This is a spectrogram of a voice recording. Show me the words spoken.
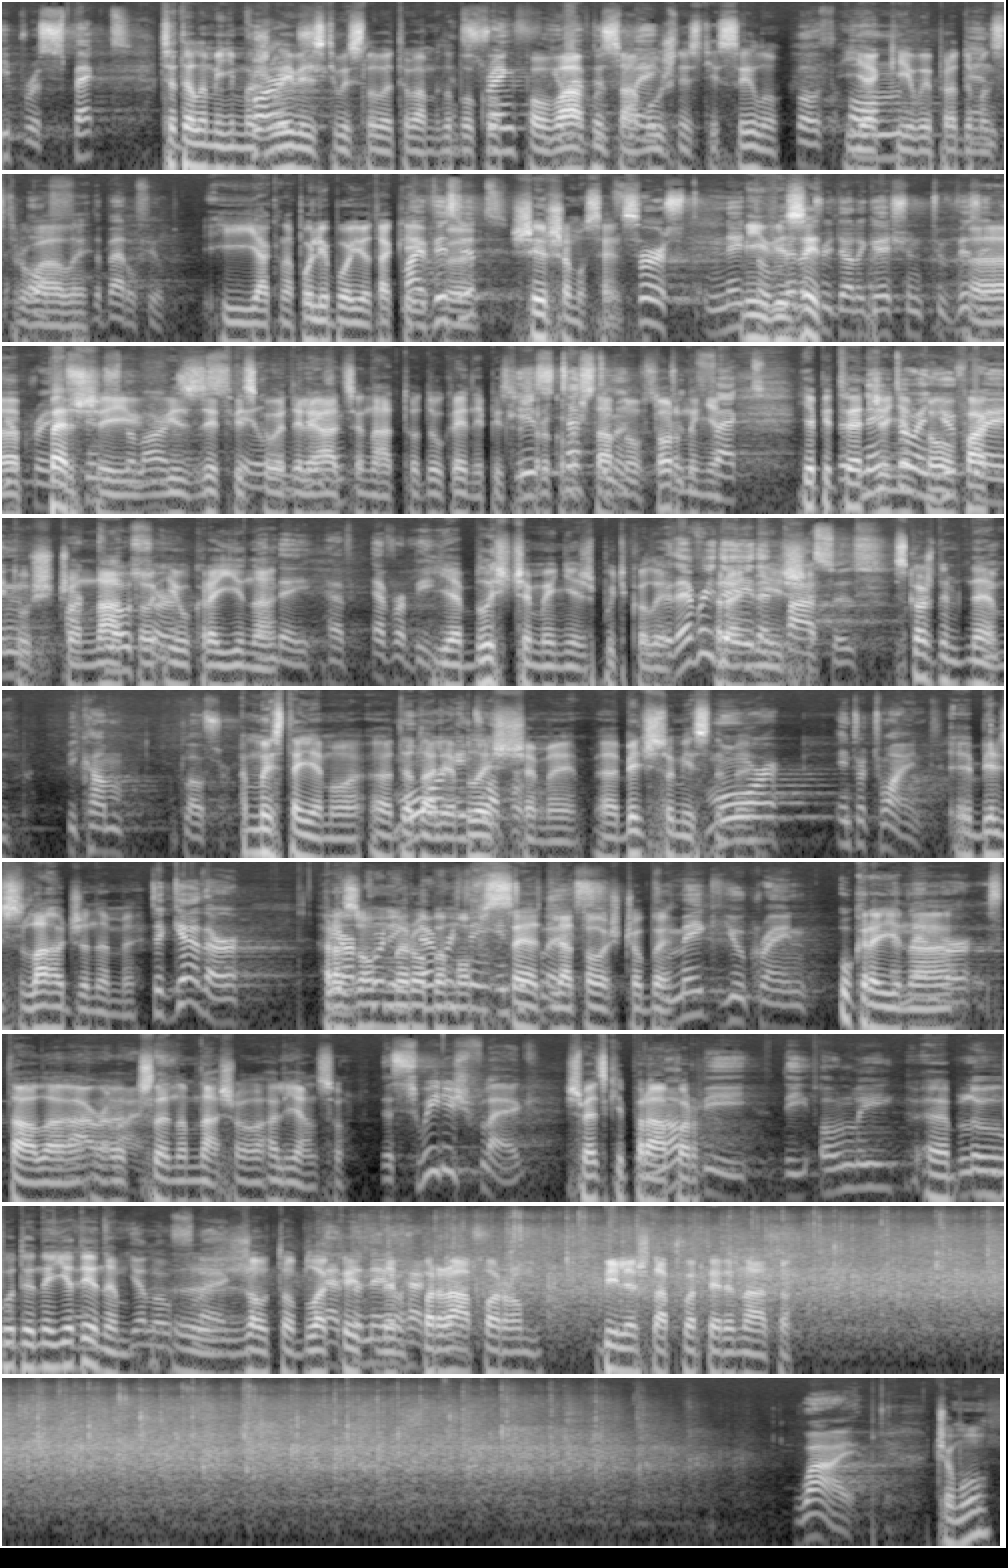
Це дало мені можливість висловити вам глибоку повагу за мужність і силу, які ви продемонстрували. І як на полі бою, так і в ширшому сенсі. Мій візит, Е, Перший візит військової делегації НАТО до України після широкомасштабного вторгнення є підтвердженням того факту, що НАТО і Україна є ближчими ніж будь-коли раніше. З кожним днем ми стаємо е, дедалі ближчими, е, більш сумісними, більш злагодженими. Разом ми робимо все для того, щоб Україна стала е, членом нашого альянсу. Шведський прапор е, буде не єдиним е, жовто-блакитним прапором біля штаб-квартири НАТО. Чому?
